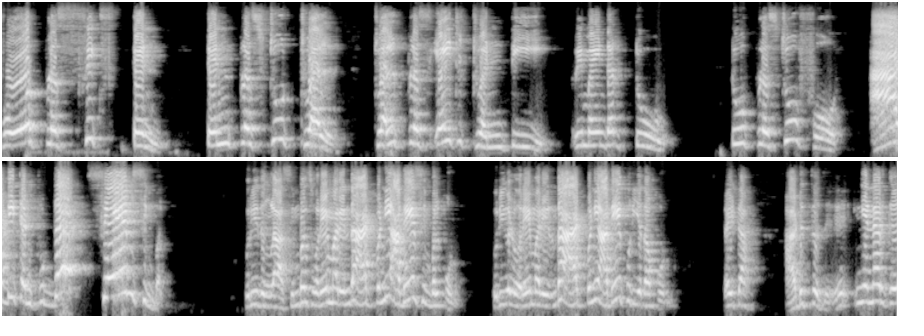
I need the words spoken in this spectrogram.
four plus six ten ten plus two twelve twelve plus eight twenty remainder two two plus two four Add it and put the same symbol. புரியுதுங்களா? சிம்பிள்ஸ் ஒரே மாதிரி இருந்தா ஆட் பண்ணி அதே சிம்பிள் போடணும் குறிகள் ஒரே மாதிரி இருந்தா ஆட் பண்ணி அதே குறியை தான் போடணும் ரைட்டா அடுத்தது இங்க என்ன இருக்கு?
